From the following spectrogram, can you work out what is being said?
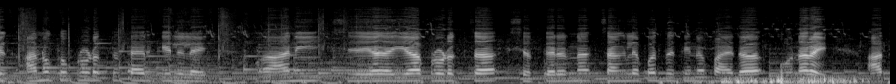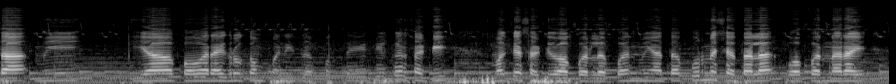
एक अनोखं प्रोडक्ट तयार केलेलं आहे. आणि शे- या या प्रोडक्टचा शेतकऱ्यांना चांगल्या पद्धतीनं फायदा होणार आहे. आता मी या पवार ॲग्रो कंपनीचं फक्त एक एकरसाठी मक्यासाठी वापरलं पण मी आता पूर्ण शेताला वापरणार आहे.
